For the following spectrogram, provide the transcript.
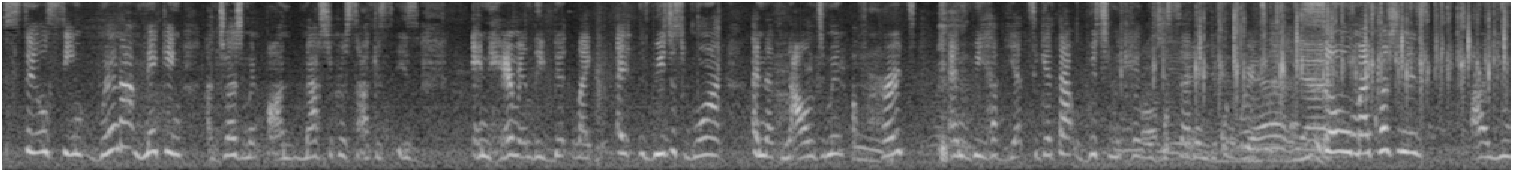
still seem we're not making a judgment on Master Christakis is inherently di- like we just want an acknowledgement of mm. hurt and we have yet to get that which Michaela just said in different words. So my question is are you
